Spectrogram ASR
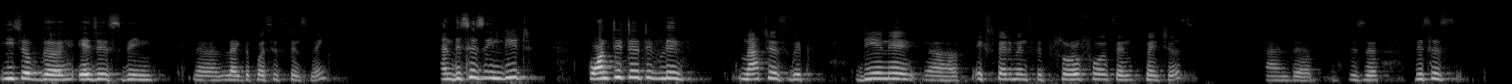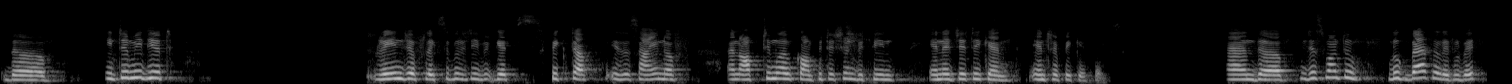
each of the edges being uh, like the persistence length. And this is indeed quantitatively matches with DNA uh, experiments with fluorophores and quenchers. And uh, this, is a, this is the intermediate range of flexibility gets picked up is a sign of an optimal competition between energetic and entropic effects. And uh, I just want to look back a little bit.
